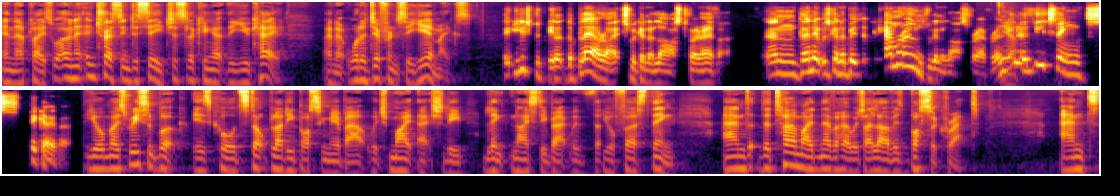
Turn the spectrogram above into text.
in their place. Well, and interesting to see, just looking at the UK, and what a difference a year makes. It used to be that the Blairites were going to last forever. And then it was going to be Cameroons were going to last forever. And Yeah. you know, these things tick over. Your most recent book is called Stop Bloody Bossing Me About, which might actually link nicely back with your first thing. And the term I'd never heard, which I love, is bossocrat. And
